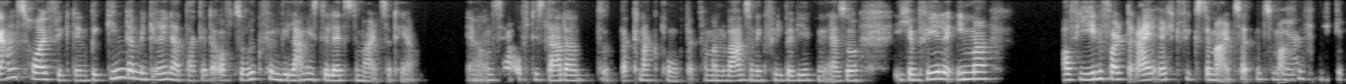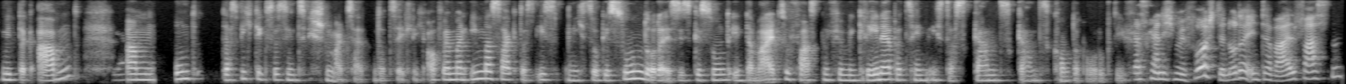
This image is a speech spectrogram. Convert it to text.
ganz häufig den Beginn der Migräneattacke darauf zurückführen, wie lange ist die letzte Mahlzeit her. Ja, und sehr oft ist da der, der, Knackpunkt. Da kann man wahnsinnig viel bewirken. Also ich empfehle immer, auf jeden Fall drei recht fixe Mahlzeiten zu machen, ja. Frühstück, Mittag, Abend. Ja. Ähm, und das Wichtigste sind Zwischenmahlzeiten tatsächlich. Auch wenn man immer sagt, das ist nicht so gesund oder es ist gesund, Intervall zu fasten, für Migränepatienten ist das ganz, ganz kontraproduktiv. Das kann ich mir vorstellen, oder? Intervallfasten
